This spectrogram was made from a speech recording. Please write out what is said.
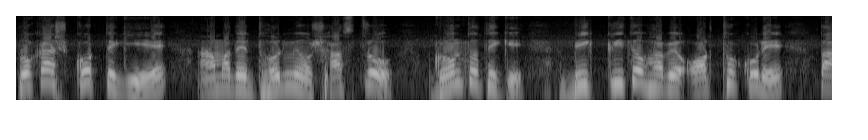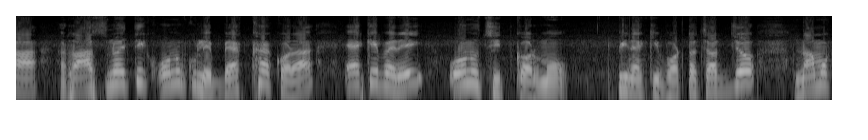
প্রকাশ করতে গিয়ে আমাদের ধর্মীয় শাস্ত্র গ্রন্থ থেকে বিকৃতভাবে অর্থ করে তা রাজনৈতিক অনুকূলে ব্যাখ্যা করা একেবারেই অনুচিত কর্ম। পিনাকি ভট্টাচার্য নামক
